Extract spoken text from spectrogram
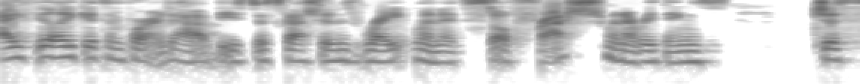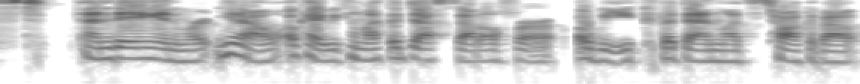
I feel like it's important to have these discussions right when it's still fresh, when everything's just ending and we're, you know, okay, we can let the dust settle for a week, but then let's talk about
